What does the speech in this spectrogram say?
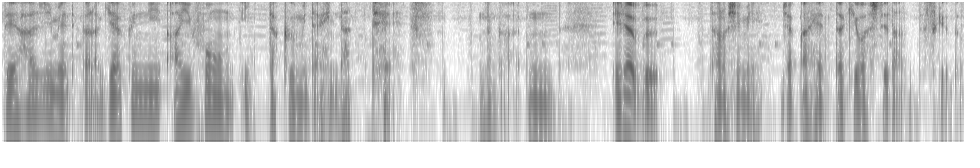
出始めてから逆に iPhone 一択みたいになって、なんか、うん、選ぶ楽しみ若干減った気はしてたんですけど、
